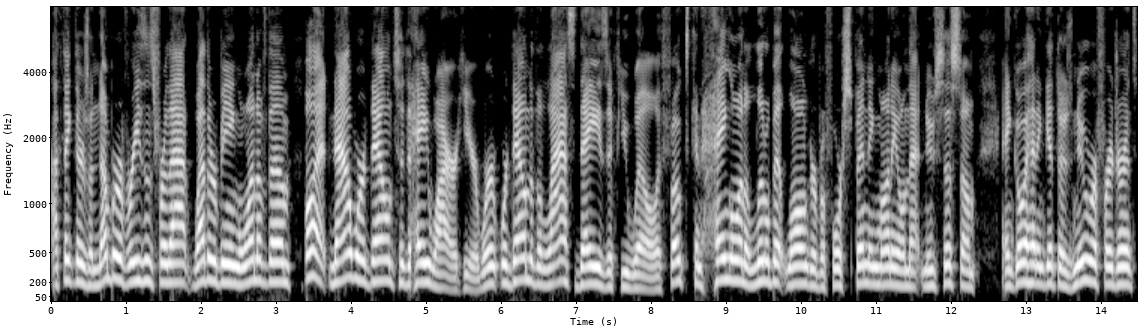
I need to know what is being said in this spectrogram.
I think there's a number of reasons for that, weather being one of them. But now we're down to the haywire here. We're, we're down to the last days, if you will. If folks can hang on a little bit longer before spending money on that new system and go ahead and get those new refrigerants,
